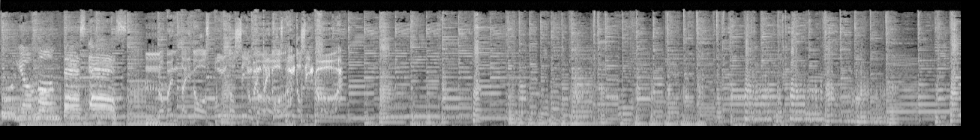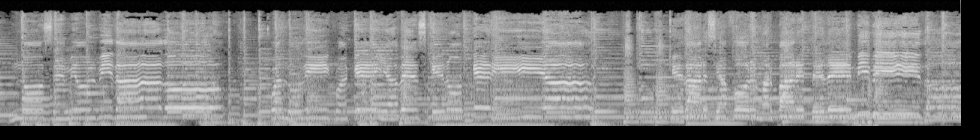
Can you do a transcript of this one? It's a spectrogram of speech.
Julio Montes es 92.5. 92.5. de mi vida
